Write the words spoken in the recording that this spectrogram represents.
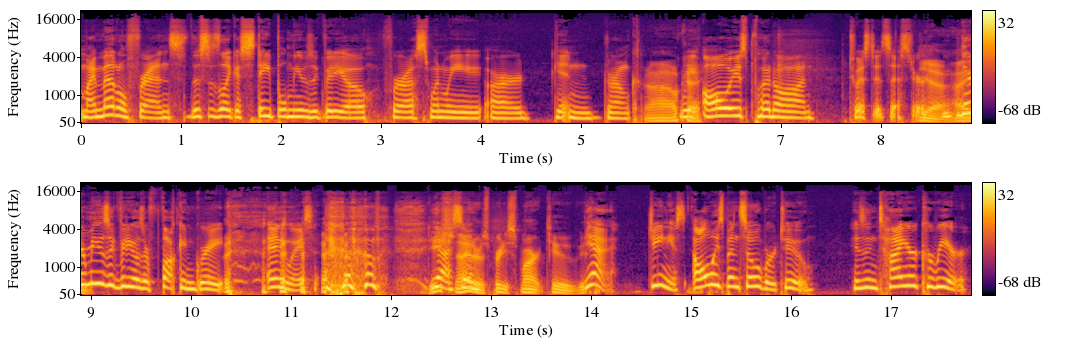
my metal friends, this is like a staple music video for us when we are getting drunk. Ah, We always put on Twisted Sister. Yeah, Their I- music videos are fucking great. Anyways, Dee yeah, so- Snider's pretty smart too. Good- yeah, genius. Always been sober too. His entire career,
